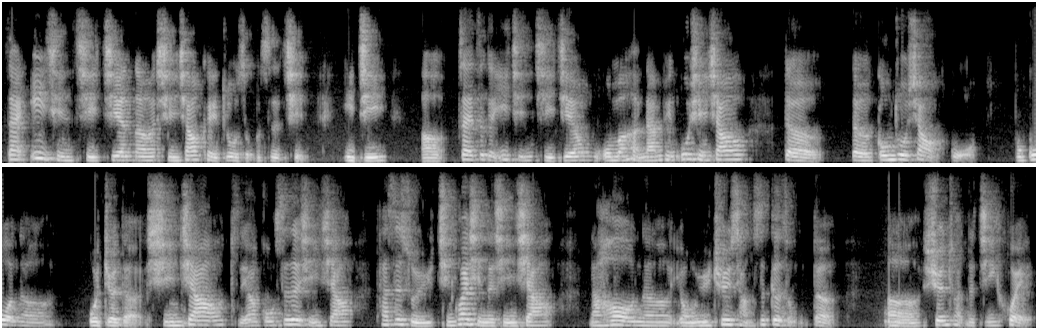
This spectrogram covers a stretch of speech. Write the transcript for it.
在疫情期间呢，行销可以做什么事情，以及呃，在这个疫情期间，我们很难评估行销的的工作效果。不过呢。我觉得行销只要公司的行销，它是属于勤快型的行销，然后呢，勇于去尝试各种的呃宣传的机会。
